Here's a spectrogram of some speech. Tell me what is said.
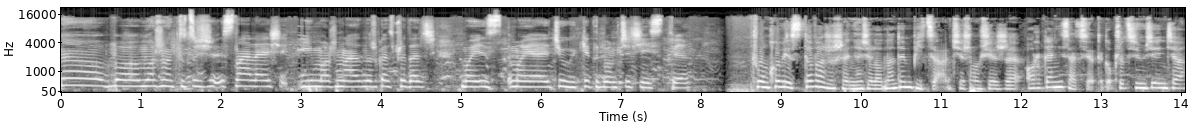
No, bo można tu coś znaleźć i można na przykład sprzedać moje, moje ciuchy, kiedy byłam w dzieciństwie. Członkowie Stowarzyszenia Zielona Dębica cieszą się, że organizacja tego przedsięwzięcia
